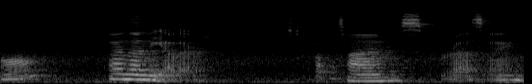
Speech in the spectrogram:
palm and then the other. Just a couple times, pressing.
